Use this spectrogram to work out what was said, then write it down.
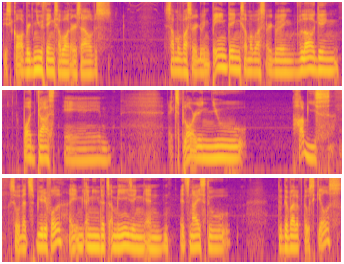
discovered new things about ourselves. Some of us are doing painting, some of us are doing vlogging, podcast, and exploring new hobbies. So that's beautiful. I, I mean, that's amazing, and it's nice to to develop those skills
